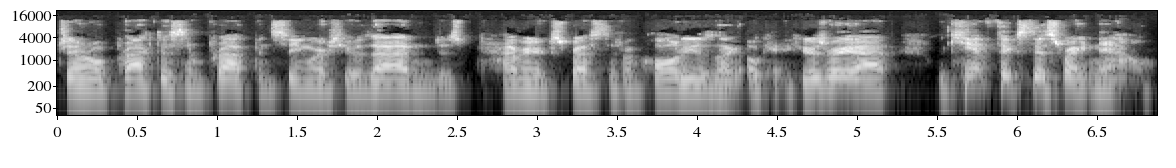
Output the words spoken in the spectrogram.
general practice and prep and seeing where she was at and just having her express different qualities, like, okay, here's where you're at. We can't fix this right now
